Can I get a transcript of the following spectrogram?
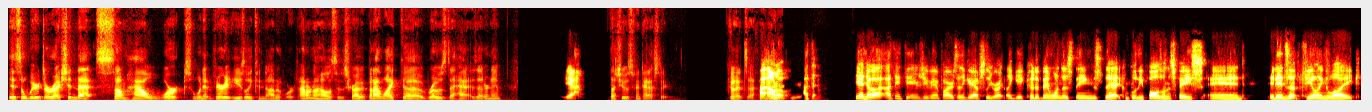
it's a weird direction that somehow works when it very easily could not have worked. I don't know how else to describe it, but I like uh, Rose the Hat. Is that her name? Yeah. I thought she was fantastic. Go ahead, Seth. I- I don't know. I thi- Yeah, no, I, I think the energy vampires. I think you're absolutely right. Like it could have been one of those things that completely falls on its face, and it ends up feeling like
